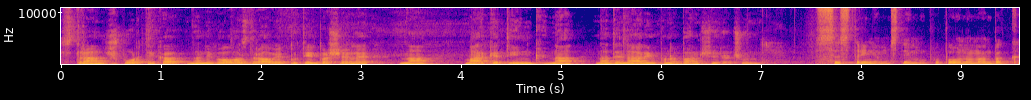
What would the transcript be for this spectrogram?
stran športnika, na njegovo zdravje, potem pa šele na marketing, na, na denar in pa na bančni račun. Se strinjam s tem, popolnoma, ampak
